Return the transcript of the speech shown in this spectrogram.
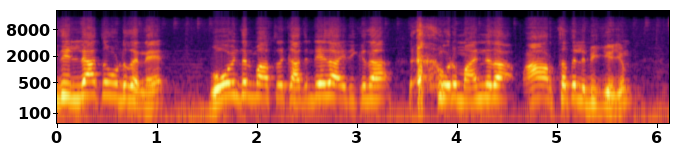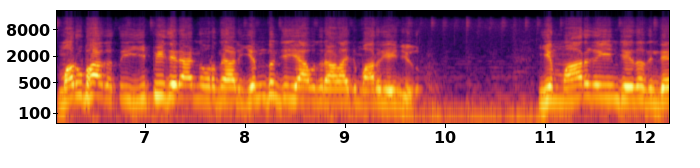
ഇതില്ലാത്തതുകൊണ്ട് തന്നെ ഗോവിന്ദൻ മാസ്റ്റർക്ക് അതിന്റേതായിരിക്കുന്ന ഒരു മാന്യത ആ അർത്ഥത്തിൽ ലഭിക്കുകയും മറുഭാഗത്ത് ഇ പി ജയരാജൻ എന്ന് പറഞ്ഞ ആൾ എന്തും ചെയ്യാവുന്ന ഒരാളായിട്ട് മാറുകയും ചെയ്തു. ഈ മാറുകയും ചെയ്തതിന്റെ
